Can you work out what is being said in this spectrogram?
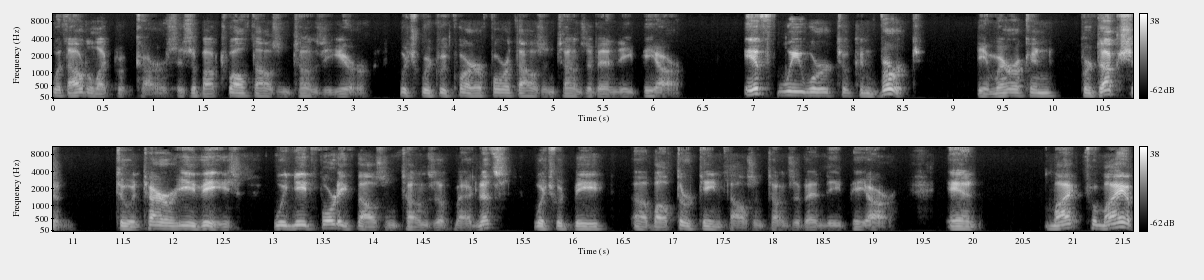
without electric cars, is about 12,000 tons a year, which would require 4,000 tons of NdPr. If we were to convert the American production to entire EVs, we'd need 40,000 tons of magnets, which would be about 13,000 tons of NdPr. And my, from my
